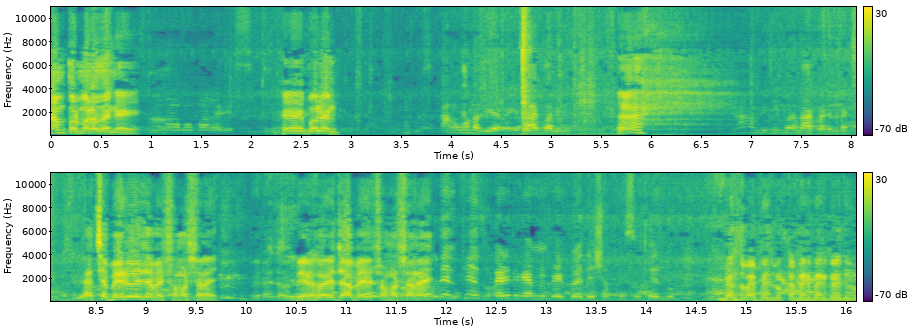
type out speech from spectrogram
নাম তোর মারা যায় নাই? হে বলেন। হ্যাঁ? আচ্ছা বের হয়ে যাবে সমস্যা নাই। বের হয়ে যাবে সমস্যা নাই। ফেসবুক আমি বের করে দিই সবকিছু ফেসবুক দেন তো ভাই ফেসবুকটা বের বের করে দিব।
